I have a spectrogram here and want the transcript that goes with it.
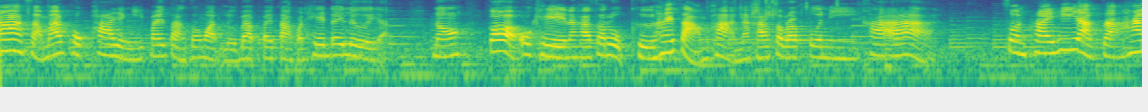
มากๆ สามารถพกพาอย่างนี้ไปต่างจังหวัด หรือแบบไปต่างประเทศได้เลยอะเนาะก็โอเคนะคะ สรุปคือให้ 3 ผ่านนะคะสำหรับตัวนี้ค่ะ ส่วนใครที่อยากจะให้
